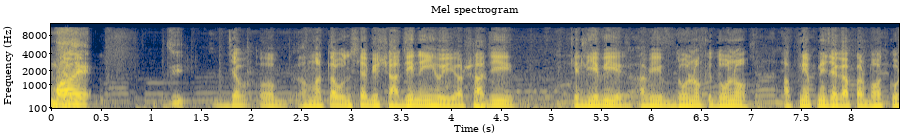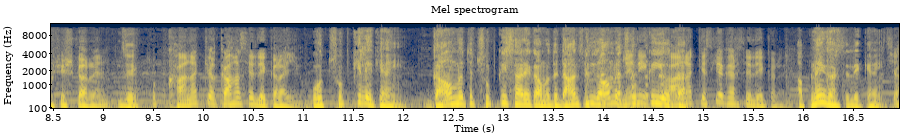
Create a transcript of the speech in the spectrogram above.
माए जब मतलब उनसे अभी शादी नहीं हुई और शादी के लिए भी अभी दोनों के दोनों अपनी अपनी जगह पर बहुत कोशिश कर रहे हैं। जी। तो खाना क्या कहाँ से लेकर आई वो छुप के लेके आई। गाँव में तो छुप के सारे काम होते हैं। डांस भी गाँव में छुप के ही होता है। किसके घर से लेकर आई? अपने घर से लेके आई। अच्छा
